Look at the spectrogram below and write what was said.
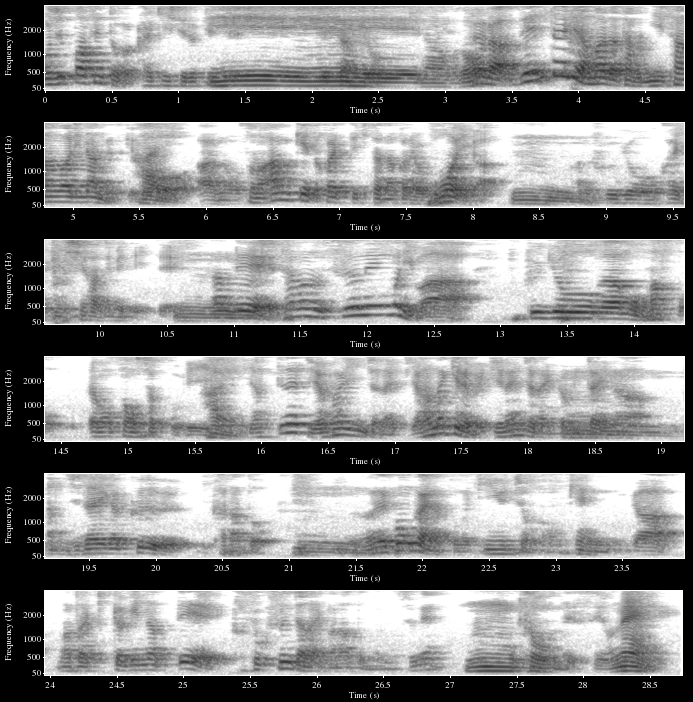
50%が解禁してるって言ってええー、なるほど。だから全体ではまだ多分2、3割なんですけど、はい。あの、そのアンケート返ってきた中では5割が、うん。あの副業を解禁し始めていて、うん。なんで、多分数年後には、副業がもうマスト。山本さんおっしゃった通り、はい。やってないとやばいんじゃないやらなければいけないんじゃないかみたいな、うん。あの時代が来るかなと。うんで今回のこの金融庁の件がまたきっかけになって加速するんじゃないかなと思いますよね。うん、そうですよね。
